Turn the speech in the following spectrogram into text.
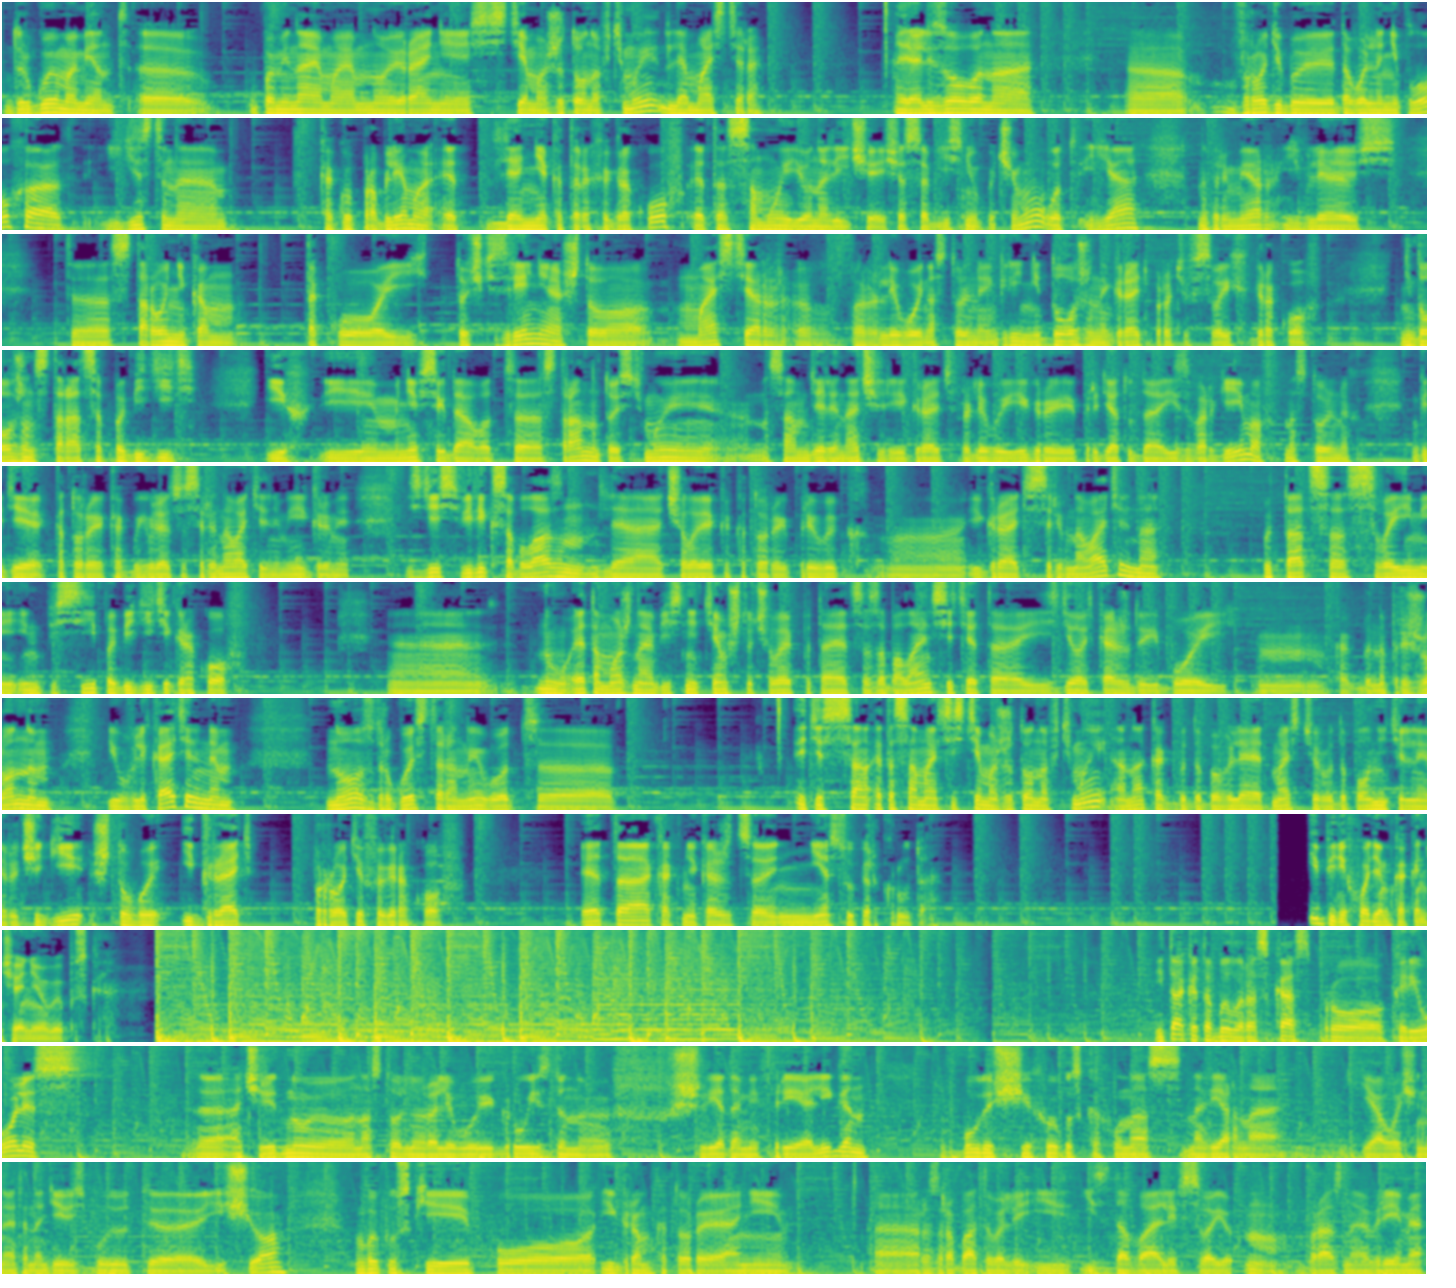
Другой момент. Э, упоминаемая мной ранее система жетонов тьмы для мастера реализована э, вроде бы довольно неплохо. Единственная как бы проблема для некоторых игроков это само ее наличие. Сейчас объясню почему. Вот я, например, являюсь э, сторонником такой точки зрения, что мастер в ролевой настольной игре не должен играть против своих игроков, не должен стараться победить их. И мне всегда вот э, странно, то есть мы на самом деле начали играть в ролевые игры, придя туда из варгеймов настольных, где, которые как бы являются соревновательными играми. Здесь велик соблазн для человека, который привык э, играть соревновательно, пытаться своими NPC победить игроков. Э, ну, это можно объяснить тем, что человек пытается забалансить это и сделать каждый бой как бы напряженным и увлекательным. Но, с другой стороны, вот э, эти, эта самая система жетонов тьмы, она как бы добавляет мастеру дополнительные рычаги, чтобы играть против игроков. Это, как мне кажется, не супер круто. И переходим к окончанию выпуска. Итак, это был рассказ про Кориолис, э, очередную настольную ролевую игру, изданную шведами Фриолиган. В будущих выпусках у нас, наверное, я очень на это надеюсь, будут э, еще выпуски по играм, которые они Э, разрабатывали и издавали в свое ну, в разное время.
